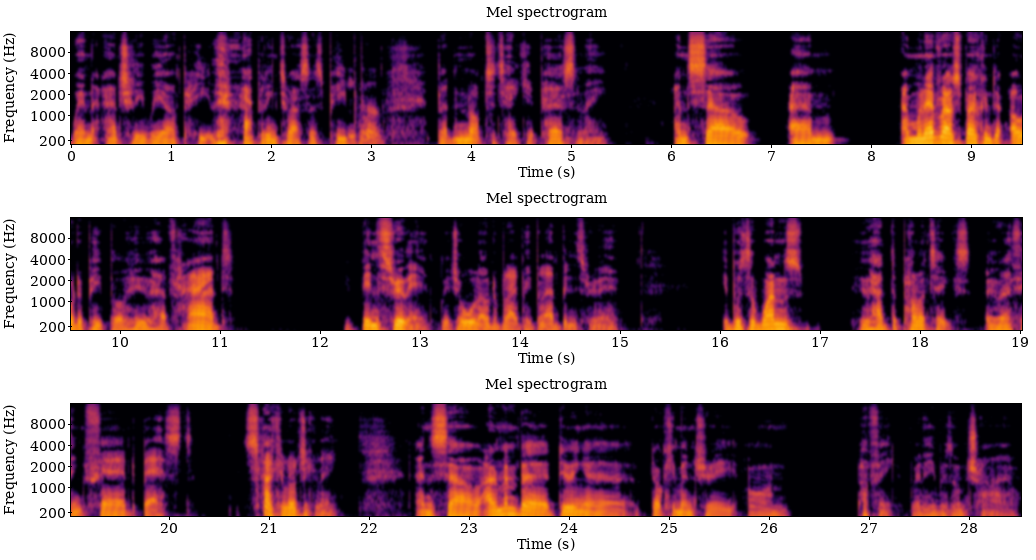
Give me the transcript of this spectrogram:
when actually we are pe- they're happening to us as people, people. but not to take it personally. And so, um, and whenever I've spoken to older people who have had, who've been through it, which all older black people have been through it, it was the ones who had the politics who I think fared best psychologically. And so I remember doing a documentary on Puffy when he was on trial.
